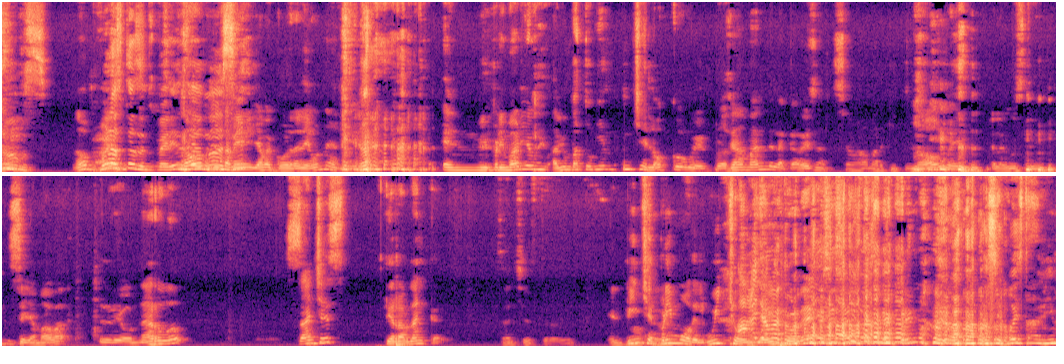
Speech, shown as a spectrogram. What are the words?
No, pues. No, pues, Fueras tus experiencias, No, ¿no? pues yo también ya me acordé de una. güey. en mi primaria había un vato bien pinche loco, güey. Pero se llama mal de la cabeza. Se llamaba Marquito. No, güey. El Agustín. se llamaba Leonardo Sánchez Tierra Blanca. Sánchez, pero. El pinche sé. primo del Huicho. Ah, ya me acordé, sí, es mi primo. Ese güey estaba bien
